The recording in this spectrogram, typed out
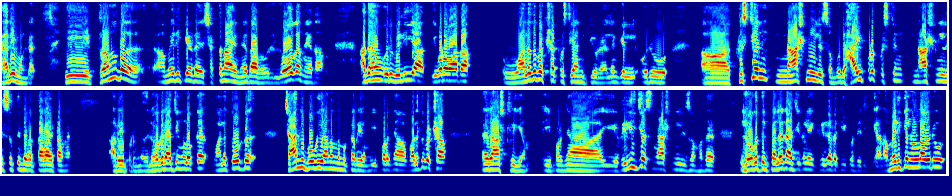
കാര്യമുണ്ട്. ഈ ട്രംപ് അമേരിക്കയുടെ ശക്തനായ നേതാവ് ഒരു ലോക നേതാവ് അദ്ദേഹം ഒരു വലിയ തീവ്രവാദ വലതുപക്ഷ ക്രിസ്ത്യാനിറ്റിയുടെ അല്ലെങ്കിൽ ഒരു ക്രിസ്ത്യൻ നാഷണലിസം ഒരു ഹൈപ്പർ ക്രിസ്ത്യൻ നാഷണലിസത്തിന്റെ വക്താവായിട്ടാണ് അറിയപ്പെടുന്നത്. ലോകരാജ്യങ്ങളൊക്കെ വലത്തോട്ട് ചാഞ്ഞു പോവുകയാണെന്ന് നമുക്കറിയാം. ഈ പറഞ്ഞ വലതുപക്ഷ രാഷ്ട്രീയം. ഈ പറഞ്ഞ ഈ റിലീജിയസ് നാഷണലിസം അത് ലോകത്തിൽ പല രാജ്യങ്ങളെയും കീഴടക്കിക്കൊണ്ടിരിക്കുകയാണ്. അമേരിക്കയിലുള്ള ഒരു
